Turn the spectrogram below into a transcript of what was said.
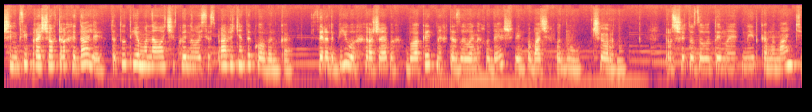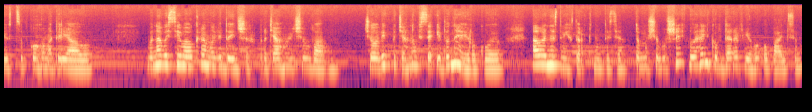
Шинці пройшов трохи далі, та тут йому на очі кинулася справжня диковинка. Серед білих, рожевих, блакитних та зелених одеж він побачив одну чорну, розшиту золотими нитками мантію з цупкого матеріалу. Вона висіла окремо від інших, притягуючи увагу. Чоловік потягнувся і до неї рукою, але не зміг торкнутися, тому що вуши легенько вдарив його по пальцям.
